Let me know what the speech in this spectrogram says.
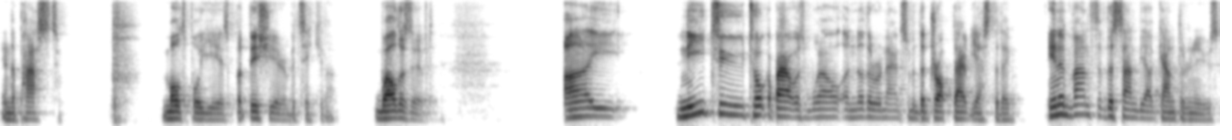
in the past multiple years, but this year in particular. Well deserved. I need to talk about as well another announcement that dropped out yesterday in advance of the Sandy Alcantara news.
